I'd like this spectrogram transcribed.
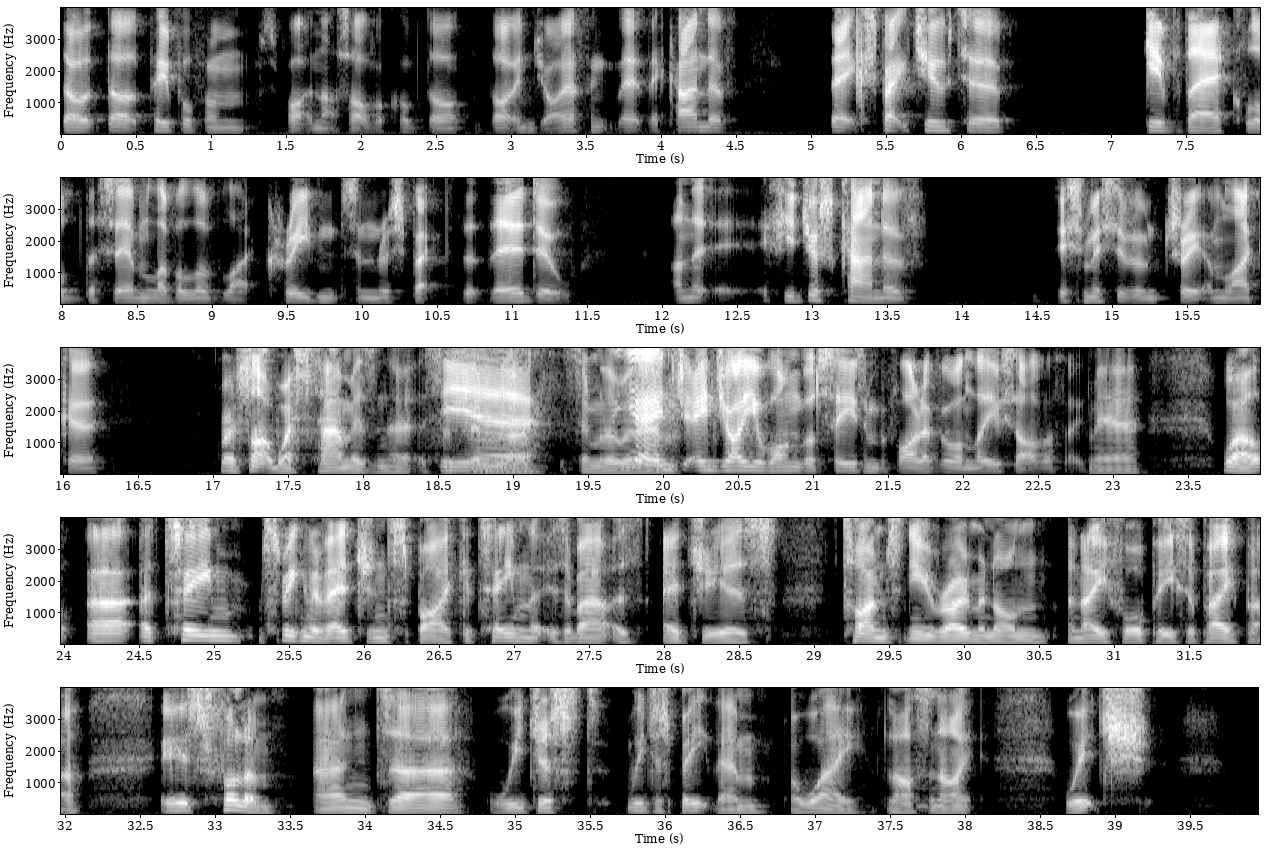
though people from supporting that sort of a club don't don't enjoy. I think they they kind of they expect you to give their club the same level of like credence and respect that they do, and if you just kind of dismissive and treat them like a well, it's like West Ham isn't it it's a Yeah. similar similar yeah, enjoy, enjoy your one good season before everyone leaves, sort of a thing. Yeah. Well, uh, a team, speaking of edge and spike, a team that is about as edgy as Times New Roman on an A4 piece of paper is Fulham. And uh, we just we just beat them away last night, which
